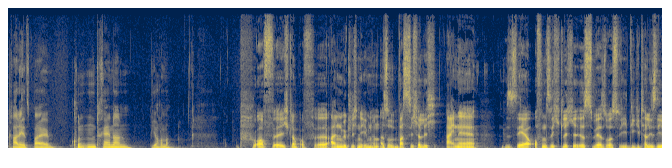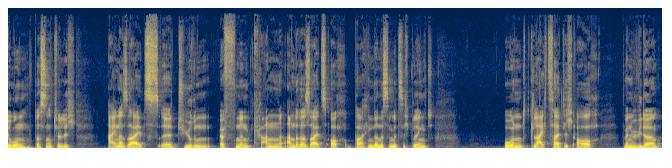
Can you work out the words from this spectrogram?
Gerade jetzt bei Kunden, Trainern, wie auch immer? Auf, äh, ich glaube, auf äh, allen möglichen Ebenen. Also was sicherlich eine sehr offensichtliche ist, wäre sowas wie Digitalisierung, das natürlich einerseits äh, Türen öffnen kann, andererseits auch ein paar Hindernisse mit sich bringt und gleichzeitig auch, wenn wir wieder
